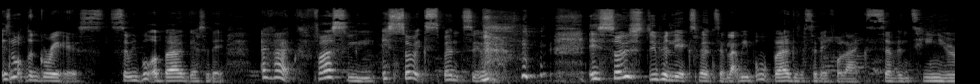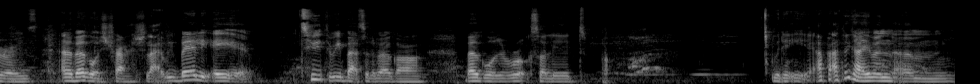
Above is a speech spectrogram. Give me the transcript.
is not the greatest. So we bought a burger yesterday. In fact, firstly, it's so expensive. it's so stupidly expensive. Like we bought burgers yesterday for like 17 euros and the burger was trash. Like we barely ate it. Two, three bites of the burger. Burger was rock solid. We didn't eat it. I, I think I even um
